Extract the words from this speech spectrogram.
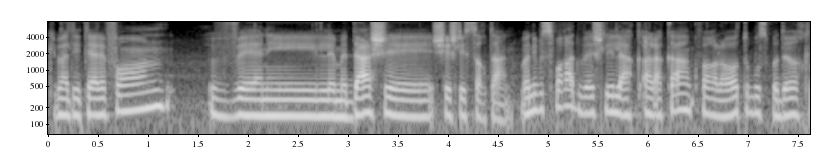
קיבלתי טלפון, ואני למדה ש, שיש לי סרטן. ואני בספרד, ויש לי הלהקה כבר על האוטובוס בדרך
